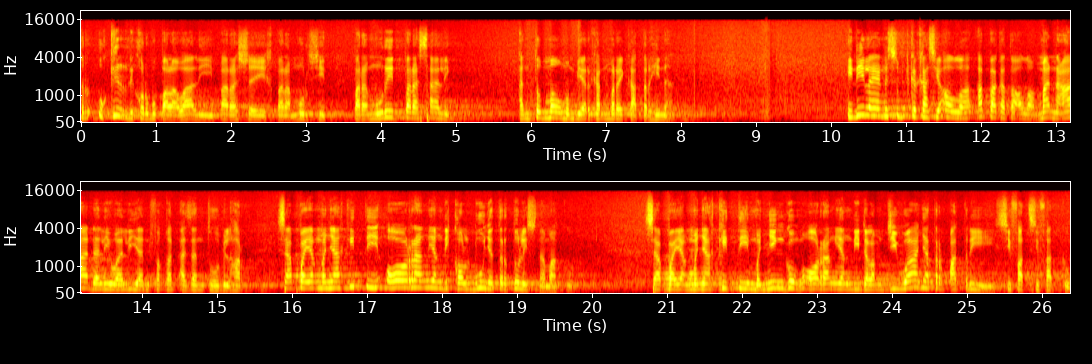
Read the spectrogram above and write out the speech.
terukir di korbu para wali, para syekh, para mursyid, para murid, para salik. Antum mau membiarkan mereka terhina. Inilah yang disebut kekasih Allah. Apa kata Allah? Man adali waliyan faqad azantuhu bil harb. Siapa yang menyakiti orang yang di kolbunya tertulis namaku. Siapa yang menyakiti, menyinggung orang yang di dalam jiwanya terpatri sifat-sifatku.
